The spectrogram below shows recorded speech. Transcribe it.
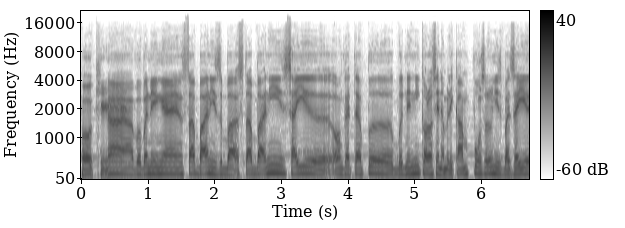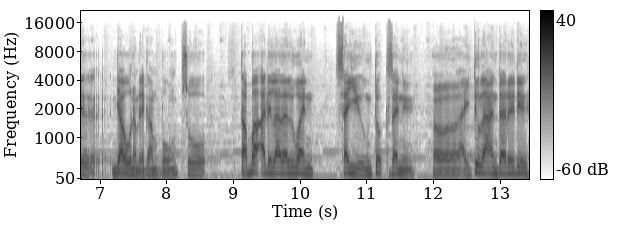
Okey. Ha, berbanding dengan Starbucks ni sebab Starbucks ni saya orang kata apa benda ni kalau saya nak balik kampung selalunya sebab saya jauh nak balik kampung. So Starbucks adalah laluan saya untuk ke sana. Uh, itulah antara dia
